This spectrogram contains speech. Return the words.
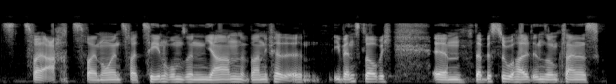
2008, 2009, 2010 rum, so in den Jahren waren die äh, Events, glaube ich. Ähm, da bist du halt in so ein kleines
